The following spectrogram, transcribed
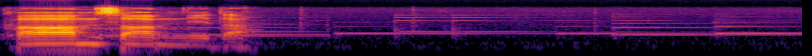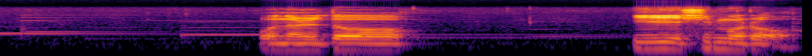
감사합니다. 오늘도 이 힘으로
